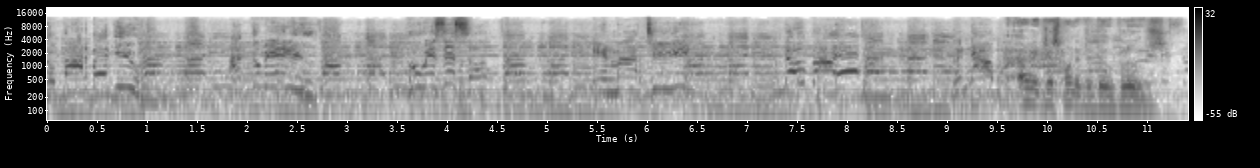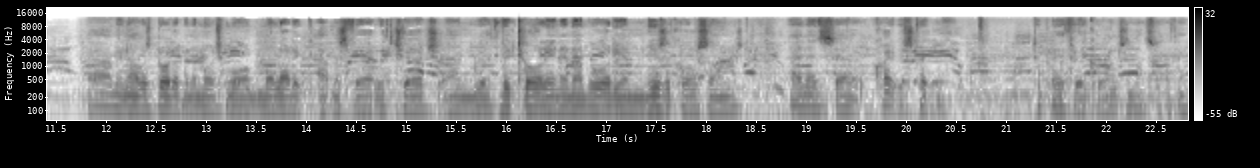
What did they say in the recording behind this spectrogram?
Nobody but you. I come in you. Who is the salt in my tea? Nobody. Nobody. Eric just wanted to do blues. I mean, I was brought up in a much more melodic atmosphere with church and with Victorian and Edwardian music hall songs, and it's uh, quite restricting to play three chords and that sort of thing.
